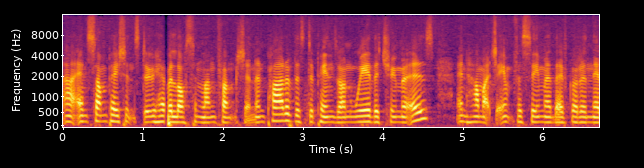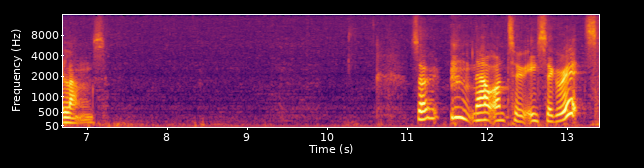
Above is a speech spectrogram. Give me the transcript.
Uh, and some patients do have a loss in lung function, and part of this depends on where the tumour is and how much emphysema they've got in their lungs. So now on to e-cigarettes.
